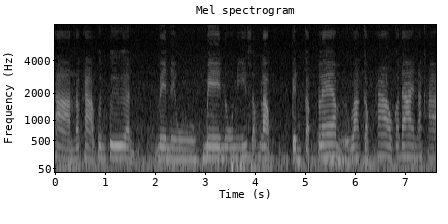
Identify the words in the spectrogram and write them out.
ทานแล้วค่ะเพื่อนๆ เมนูเมนูนี้สำหรับเป็นกับแกล้มหรือว่ากับข้าวก็ได้นะคะ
